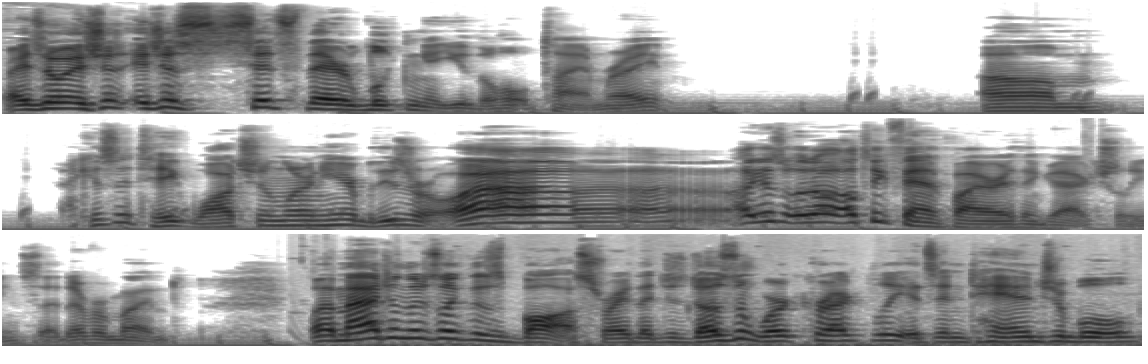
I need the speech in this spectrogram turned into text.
Right? So it just it just sits there looking at you the whole time, right? Um, I guess I take watch and learn here, but these are. Uh, I guess I'll take fanfire. I think actually instead. Never mind. But imagine there's like this boss, right? That just doesn't work correctly. It's intangible.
